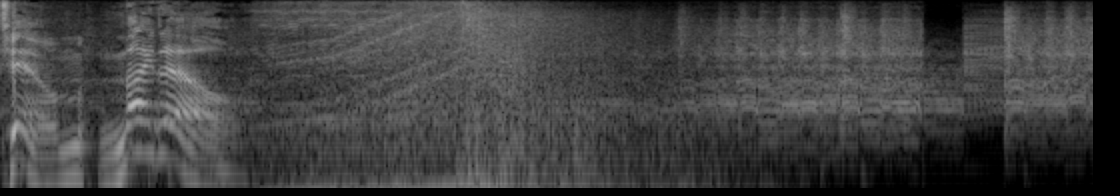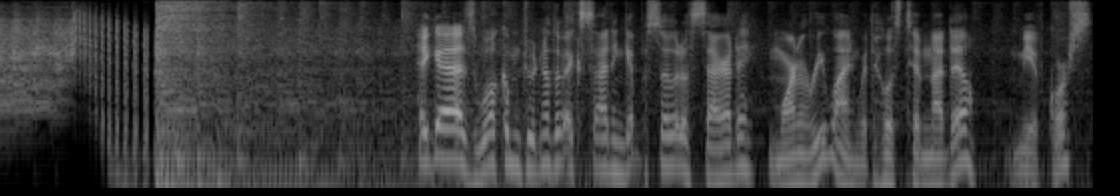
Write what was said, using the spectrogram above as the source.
Tim Nidell. Hey guys, welcome to another exciting episode of Saturday Morning Rewind with your host Tim Nidell, me of course.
